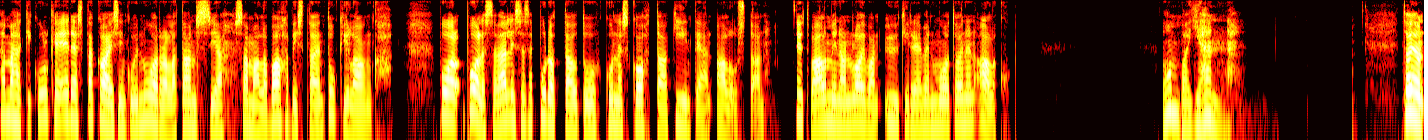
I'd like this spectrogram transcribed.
Hämähäkki kulkee edes takaisin kuin nuoralla tanssia, samalla vahvistaen tukilankaa. Puol- puolessa välissä se pudottautuu, kunnes kohtaa kiinteän alustan. Nyt valmiina on loivan y muotoinen alku. Onpa jännä. Toi on,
